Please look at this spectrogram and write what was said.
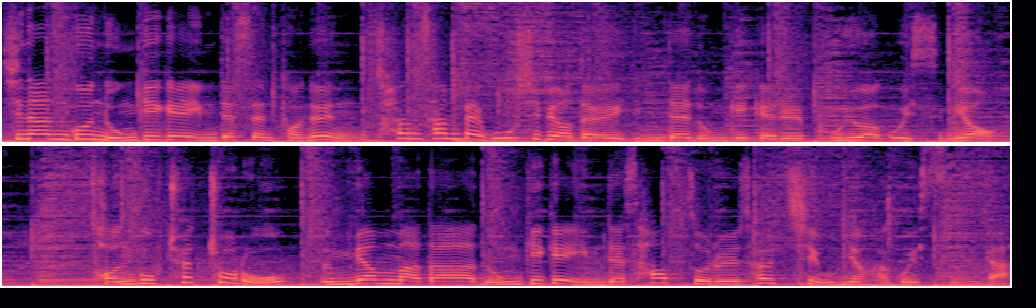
신안군 농기계 임대센터는 1,350여 대의 임대 농기계를 보유하고 있으며 전국 최초로 읍면마다 농기계 임대 사업소를 설치 운영하고 있습니다.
